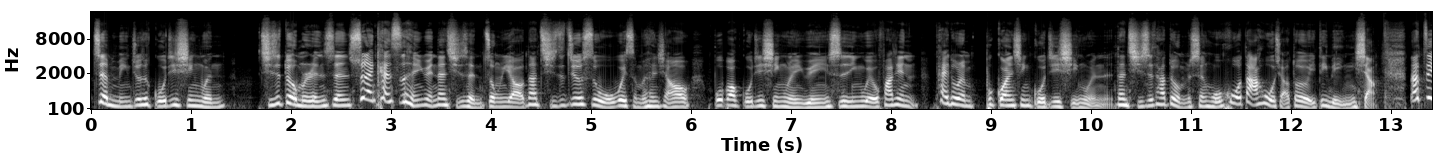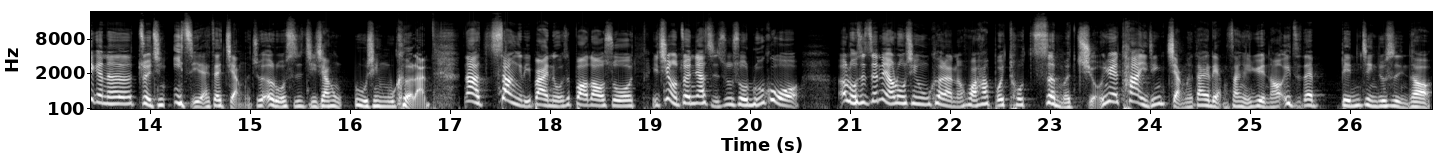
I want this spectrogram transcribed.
证明，就是国际新闻其实对我们人生虽然看似很远，但其实很重要。那其实就是我为什么很想要播报国际新闻的原因，是因为我发现太多人不关心国际新闻，但其实它对我们生活或大或小都有一定的影响。那这个呢，最近一直以来在讲的就是俄罗斯即将入侵乌克兰。那上个礼拜呢，我是报道说，已经有专家指出说，如果俄罗斯真的要入侵乌克兰的话，他不会拖这么久，因为他已经讲了大概两三个月，然后一直在边境，就是你知道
